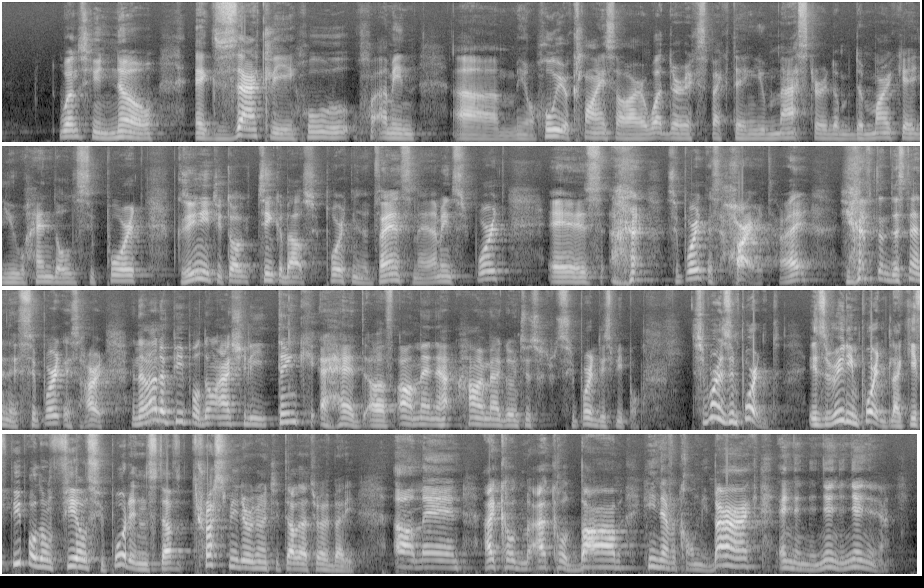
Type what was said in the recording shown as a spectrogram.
once you know exactly who, I mean, um, you know, who your clients are, what they're expecting, you master the, the market, you handle support, because you need to talk, think about support in advance, man. I mean, support is, support is hard, right? You have to understand this, support is hard. And a lot of people don't actually think ahead of, oh man, how am I going to support these people? Support is important it's really important. Like if people don't feel supported and stuff, trust me, they're going to tell that to everybody. Oh man, I called I called Bob, he never called me back, and then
